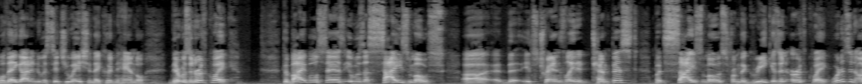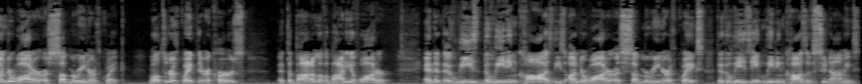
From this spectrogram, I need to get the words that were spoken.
Well, they got into a situation they couldn't handle. There was an earthquake. The Bible says it was a seismos. Uh, the, it's translated tempest, but seismos from the Greek is an earthquake. What is an underwater or submarine earthquake? Well, it's an earthquake that occurs at the bottom of a body of water. And that the, lead, the leading cause, these underwater or submarine earthquakes, they're the leading, leading cause of tsunamis.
